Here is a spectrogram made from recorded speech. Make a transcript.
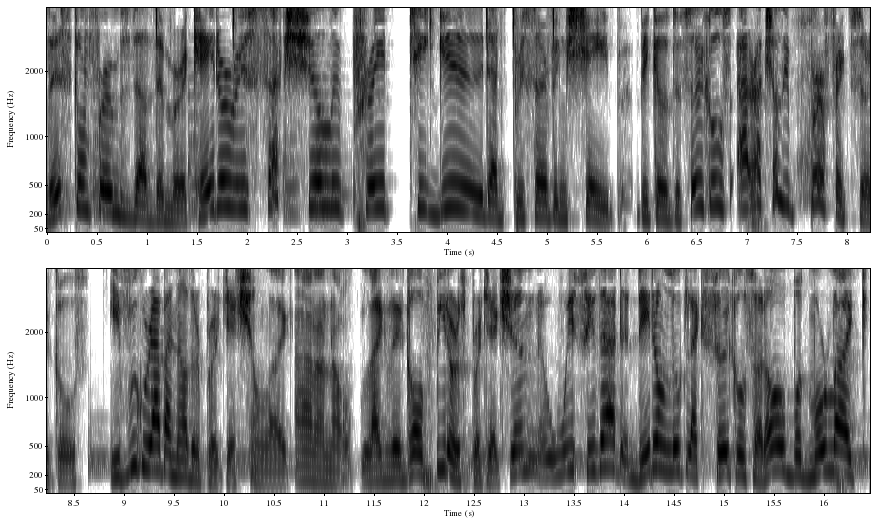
this confirms that the Mercator is actually pretty good at preserving shape, because the circles are actually perfect circles. If we grab another projection like, I don't know, like the Gall Peters projection, we see that they don't look like circles at all, but more like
